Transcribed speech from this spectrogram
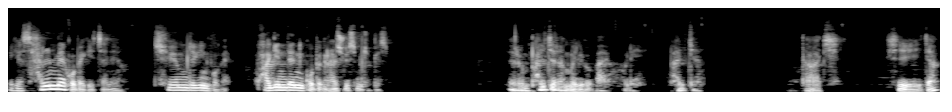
이게 삶의 고백이 있잖아요. 체험적인 고백, 확인된 고백을 할 수 있으면 좋겠습니다. 여러분 8절 한번 읽어봐요. 우리 8절. 다 같이. 시작.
